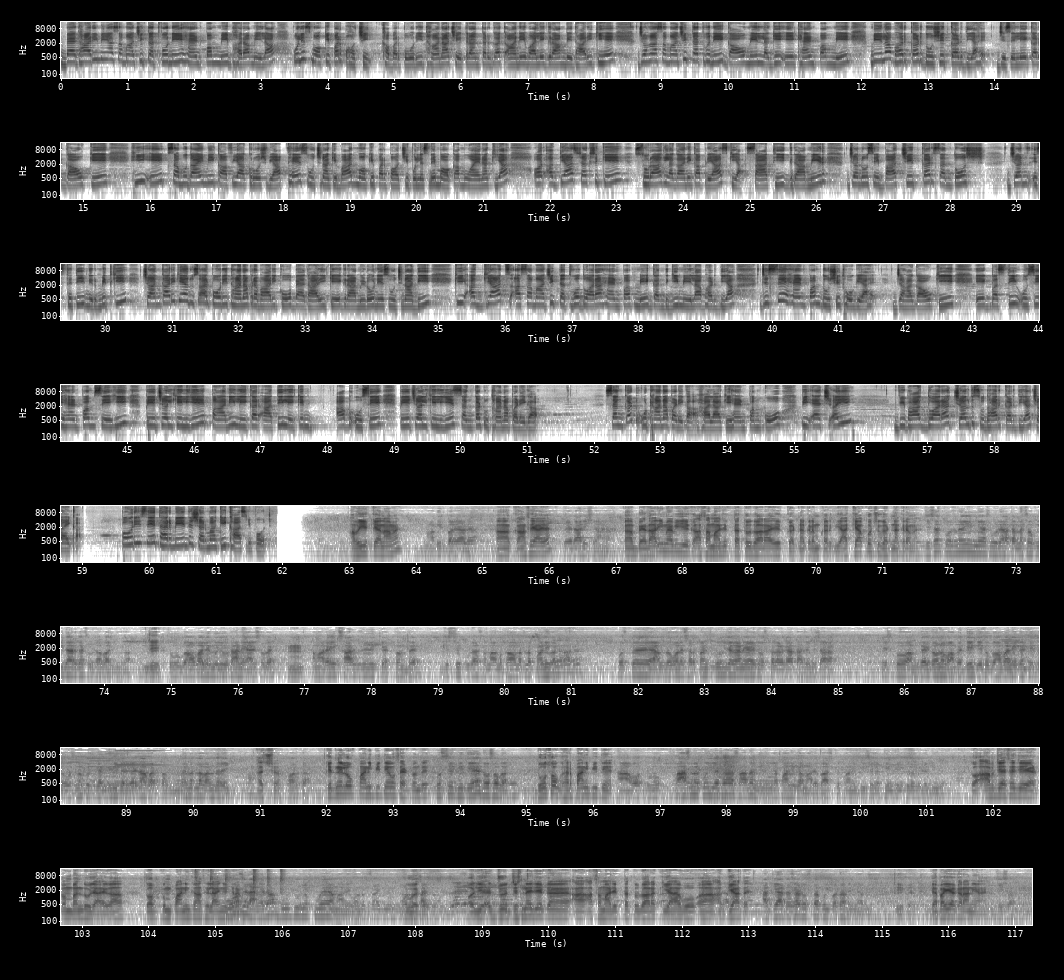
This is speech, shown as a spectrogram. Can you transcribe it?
बैधारी में असामाजिक तत्वों ने हैंडपंप में भरा मेला पुलिस मौके पर पहुँची। खबर पोरी थाना क्षेत्र अंतर्गत आने वाले ग्राम बेधारी की है, जहाँ सामाजिक तत्व ने गाँव में लगे एक हैंडपंप में मेला भर कर दूषित कर दिया है, जिसे लेकर गाँव के ही एक समुदाय में काफ़ी आक्रोश व्याप्त है। सूचना के बाद मौके पर पहुँची पुलिस ने मौका मुआयना किया और अज्ञात शख्स के सुराग लगाने का प्रयास किया। साथ ही ग्रामीण जनों से बातचीत कर संतोष जन स्थिति की। जानकारी के अनुसार पोरी थाना प्रभारी को बैधारी के ग्रामीणों ने सूचना दी कि अज्ञात असामाजिक तत्वों द्वारा हैंडपंप में गंदगी मेला भर दिया, जिससे हैंडपंप दूषित हो गया है। जहाँ गाँव की एक बस्ती उसी हैंडपंप से ही पेयजल के लिए पानी लेकर आती, लेकिन अब उसे पेयजल के लिए संकट उठाना पड़ेगा। संकट उठाना पड़ेगा। हालाँकि हैंडपंप को पीएचआई विभाग द्वारा जल्द सुधार कर दिया जाएगा। पोरी से धर्मेंद्र शर्मा की खास रिपोर्ट। अभी ये क्या नाम है? महावीर है। कहाँ से आया? बेदारी से आया। आ, बेदारी में अभी एक असामाजिक तत्व द्वारा एक घटनाक्रम कर दिया। क्या कुछ घटनाक्रम है? जी सर कुछ नहीं मैं सो रहा था। मैं चौकीदार का छोटा भाई हूँ जी। तो गाँव वाले मुझे उठाने आए सुबह। हम्म। हमारा एक सार्वजनिक पंप है जिससे पूरा समाज गाँव मतलब पानी भरता है। उस पर हम लोगों ने सरपंच को भी जगाने आए तो उसका लड़का था जो बेचारा। इसको हम गए दोनों वहाँ पे देखे तो गाँव वाले इकट्ठे थे उसमें कुछ गंदगी कर गए था बट मैं मतलब अंदर ही। अच्छा। और का कितने लोग पानी पीते हैं उस हेडपम्प से उससे पीते हैं दो सौ घर। 200 घर पानी पीते हैं? हाँ और पास में कोई ऐसा साधन भी नहीं है पानी का हमारे पास के पानी पी सके तीन तीन किलोमीटर दूर है। तो अब जैसे ये हेडपम्प बंद हो जाएगा तो अब तुम पानी कहाँ से लाएँगे कुआँ से लाएँगे साहब दूर दूर जो कुएँ हैं हमारे वहाँ से। कुएँ से। और ये जो जिसने ये असामाजिक तत्व द्वारा किया है वो अज्ञात है? अज्ञात है सर उसका कोई पता नहीं है अभी। ठीक है। एफ़ आई आर कराने आए हैं। जी सर।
